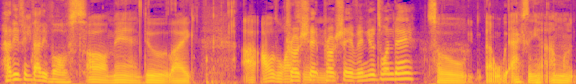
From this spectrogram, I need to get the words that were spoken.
How do you think that evolves? oh man dude like i, I was watching Crochet Crochet Vineyards one day. so uh, actually i'm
